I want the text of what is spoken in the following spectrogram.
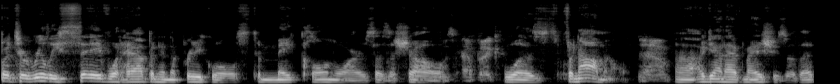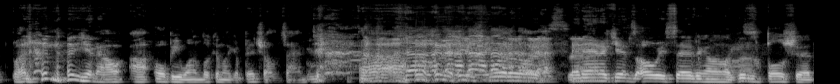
but to really save what happened in the prequels to make Clone Wars as a show was epic. was phenomenal. Yeah. Uh, again, I have my issues with it, but you know, uh, Obi Wan looking like a bitch all the time. Uh, and Anakin's always saving him. I'm like, this is bullshit.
